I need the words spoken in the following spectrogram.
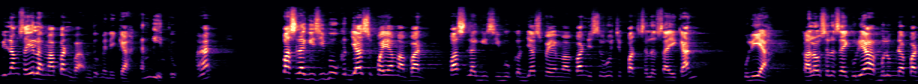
Bilang saya lah mapan pak untuk menikah. Kan gitu. Ha? Pas lagi sibuk kerja supaya mapan. Pas lagi sibuk kerja supaya mapan disuruh cepat selesaikan kuliah. Kalau selesai kuliah belum dapat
